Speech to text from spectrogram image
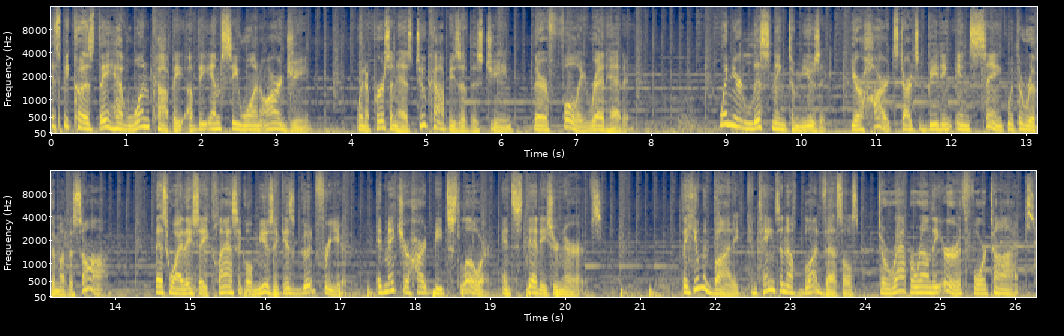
It's because they have one copy of the MC1R gene. When a person has two copies of this gene, they're fully redheaded. When you're listening to music, your heart starts beating in sync with the rhythm of the song. That's why they say classical music is good for you. It makes your heart beat slower and steadies your nerves. The human body contains enough blood vessels to wrap around the earth four times.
